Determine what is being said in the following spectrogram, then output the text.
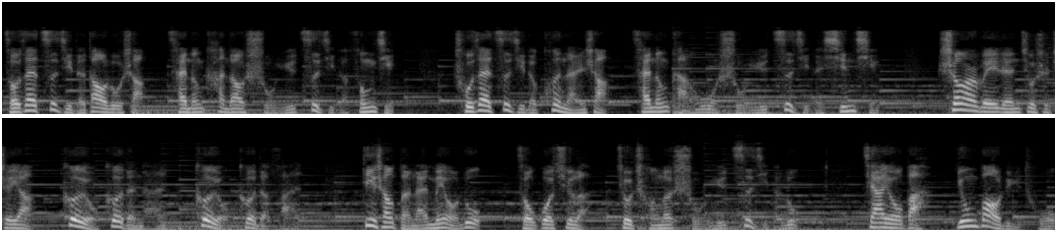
走在自己的道路上，才能看到属于自己的风景；处在自己的困难上，才能感悟属于自己的心情。生而为人就是这样，各有各的难，各有各的烦。地上本来没有路，走过去了就成了属于自己的路。加油吧，拥抱旅途。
